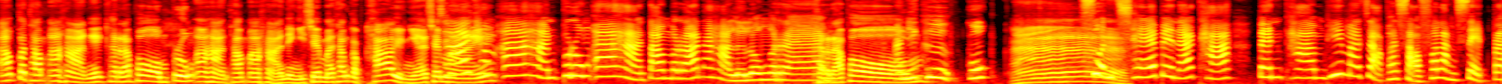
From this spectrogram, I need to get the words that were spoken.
เอาก็ทำอาหารไงครับผมปรุงอาหารทำอาหารอย่างนี้ใช่ไหมทำกับข้าวอย่างเงี้ยใช่ไหมใช่ทำอาหารปรุงอาหารตามร้านอาหารหรือโรงแรมครับผมอันนี้คือกุ๊กอ่า ส่วนเชฟเนี่ยนะคะ เป็นคำที่มาจากภาษาฝรั่งเศส แปล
